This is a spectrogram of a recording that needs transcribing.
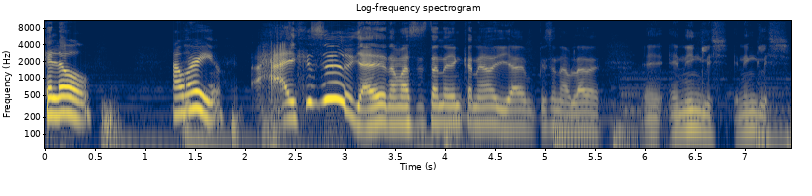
hello. How are you? Ay, Jesús, ya nada más están ahí en Canadá y ya empiezan a hablar eh, en English, en English.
